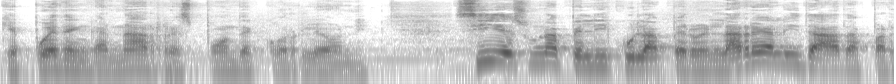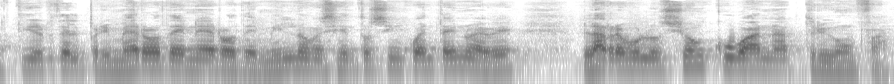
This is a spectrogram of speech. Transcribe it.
Que pueden ganar, responde Corleone. Sí, es una película, pero en la realidad, a partir del primero de enero de 1959, la revolución cubana triunfa.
